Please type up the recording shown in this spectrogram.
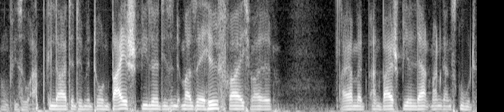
irgendwie so abgeleitete Methoden, Beispiele, die sind immer sehr hilfreich, weil, naja, mit, an Beispielen lernt man ganz gut.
